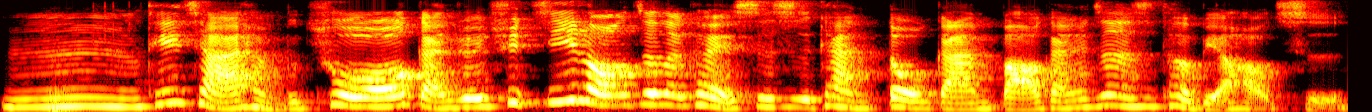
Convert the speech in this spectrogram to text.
嗯，听起来很不错哦，感觉去基隆真的可以试试看豆干包，感觉真的是特别好吃。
